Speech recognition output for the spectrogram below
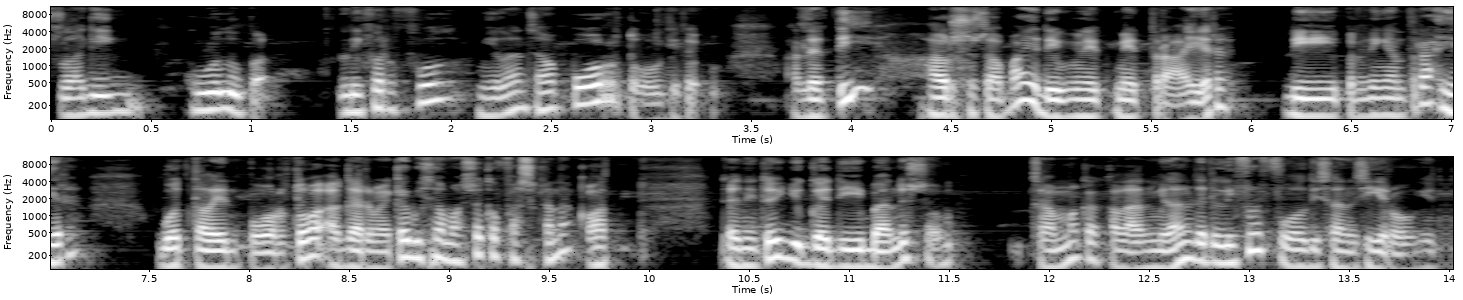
satu lagi gue lupa Liverpool, Milan sama Porto gitu. Atleti harus susah payah di menit-menit terakhir di pertandingan terakhir buat kalian Porto agar mereka bisa masuk ke fase knockout. Dan itu juga dibantu sama kekalahan Milan dari Liverpool di San Siro gitu.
